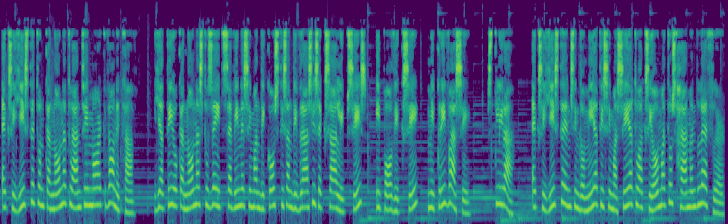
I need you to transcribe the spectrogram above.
Εξηγήστε τον κανόνα του anti-Markovnikov. Γιατί ο κανόνας του Zaitsev είναι σημαντικός στις αντιδράσεις εξάλληψης, υπόδειξη, μικρή βάση. Σκληρά. Εξηγήστε εν συντομία τη σημασία του αξιώματος Hammond-Leffler.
